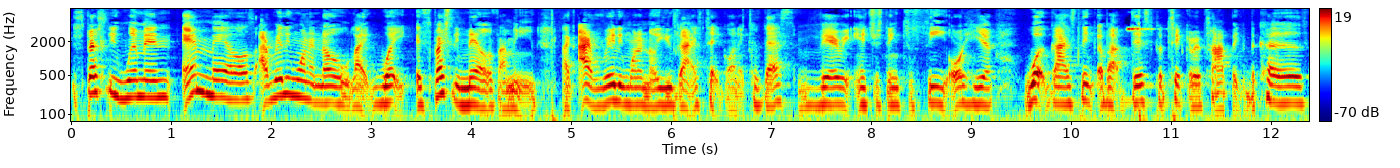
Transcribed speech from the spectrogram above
especially women and males, I really want to know like what especially males, I mean. Like I really want to know you guys take on it cuz that's very interesting to see or hear what guys think about this particular topic because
